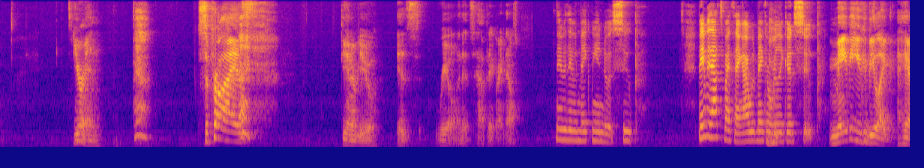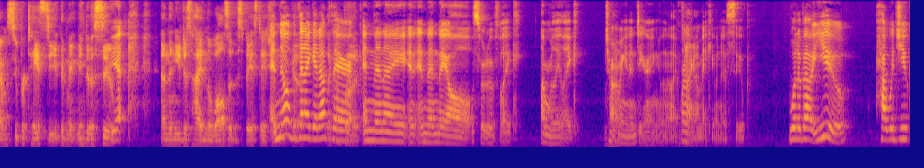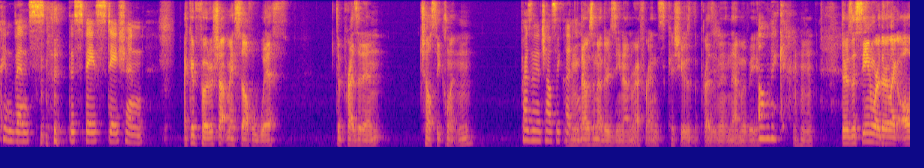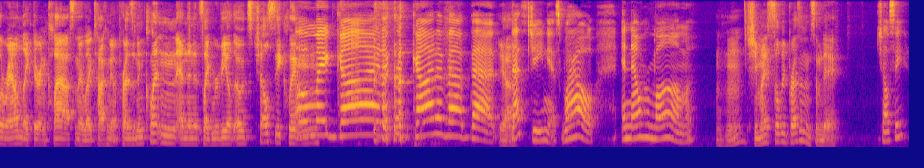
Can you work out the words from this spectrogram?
You're in. Surprise! the interview is real and it's happening right now. maybe they would make me into a soup. Maybe that's my thing. I would make a mhm. really good soup. Maybe you could be like, hey, I'm super tasty. You could make me into a soup. Yeah. and then you just hide in the walls of the space station. And no, like but a- then I get up like there and then I and, and then they all sort of like I'm really like mm-hmm. charming and endearing and then they're like, We're not gonna make you into a soup. What about you? How would you convince the space station I could Photoshop myself with the president, Chelsea Clinton. President Chelsea Clinton? That was another Zenon reference because she was the president in that movie. Oh my god. There's a scene where they're like all around, like they're in class and they're like talking about President Clinton, and then it's like revealed, oh, it's Chelsea Clinton. Oh my god, I forgot about that. Yeah. That's genius. Wow. And now her mom, Mm-hmm. She might still be president someday. Chelsea?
